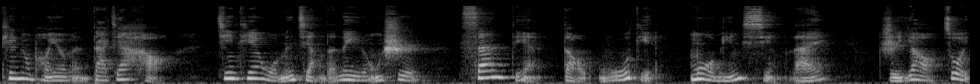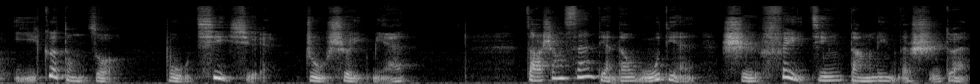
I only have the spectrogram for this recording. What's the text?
听众朋友们，大家好，今天我们讲的内容是三点到五点莫名醒来，只要做一个动作，补气血。助睡眠。早上三点到五点是肺经当令的时段，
